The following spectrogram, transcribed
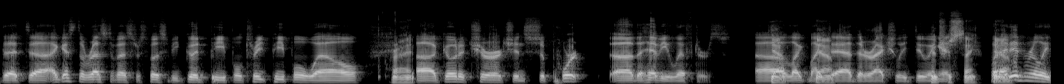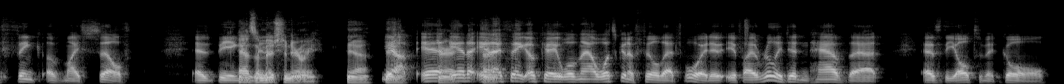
that uh, I guess the rest of us are supposed to be good people, treat people well, Right. uh, go to church, and support uh, the heavy lifters, uh, Yeah, like my yeah. dad that are actually doing it. But yeah. I didn't really think of myself as being as a ministry. missionary. Yeah. Yeah, and Right, and, and I think okay, well now what's going to fill that void? If I really didn't have that as the ultimate goal,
